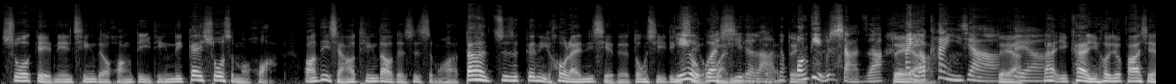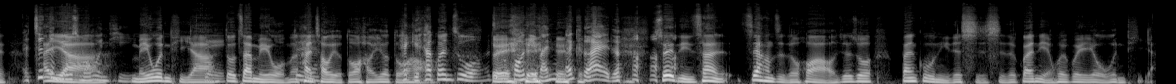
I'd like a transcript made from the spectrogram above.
说给年轻的皇帝听，你该说什么话？皇帝想要听到的是什么话？当然，就是跟你后来你写的东西一定也有，关系的啦。那皇帝也不是傻子啊，他也要看一下啊。对啊，那一看以后就发现，哎，真的没有什么问题，没问题啊，都赞美我们汉朝有多好，有多好，还给他官做，对，皇帝蛮 蛮可爱的。所以你看这样子的话，就是说班固你的史实的观点会不会也有问题呀？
